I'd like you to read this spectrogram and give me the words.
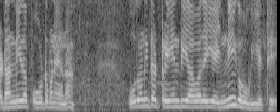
ਅਡਾਨੀ ਦਾ ਪੋਰਟ ਬਣਿਆ ਨਾ, ਉਦੋਂ ਦੀ ਤਾਂ ਟ੍ਰੇਨ ਦੀ ਆਵਾਜਾਈ ਇੰਨੀ ਕੁ ਹੋ ਗਈ ਇੱਥੇ।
